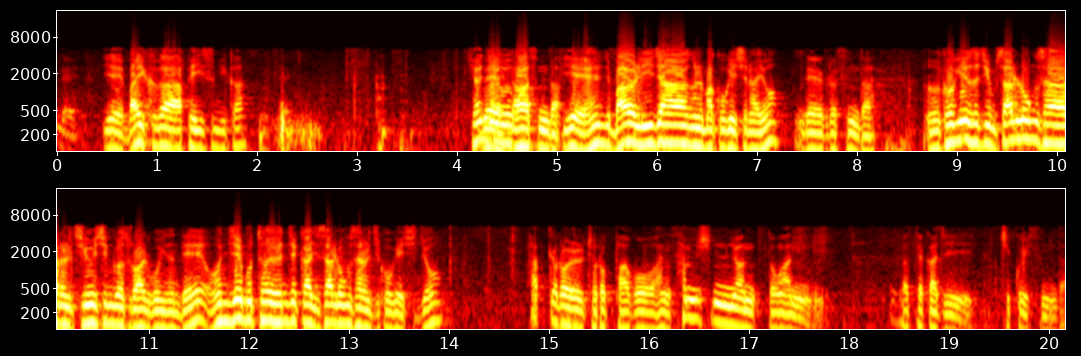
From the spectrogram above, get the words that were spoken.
네. 예, 마이크가 앞에 있습니까? 현재 네, 그- 나왔습니다. 예, 현재 마을 이장을 맡고 계시나요? 네, 그렇습니다. 어, 거기에서 지금 쌀 농사를 지으신 것으로 알고 있는데 언제부터 현재까지 쌀 농사를 짓고 계시죠? 학교를 졸업하고 한 30년 동안 여태까지 짓고 있습니다.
